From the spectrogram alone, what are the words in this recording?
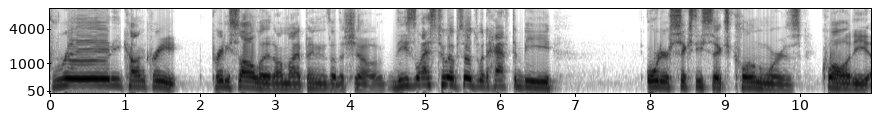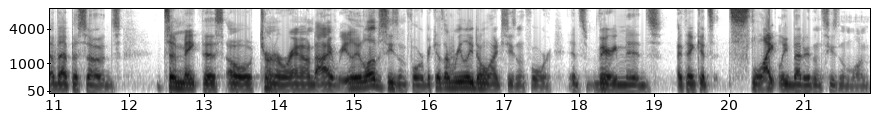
pretty concrete pretty solid on my opinions of the show. These last two episodes would have to be Order 66 Clone Wars quality of episodes to make this oh turn around. I really love season 4 because I really don't like season 4. It's very mids. I think it's slightly better than season 1.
